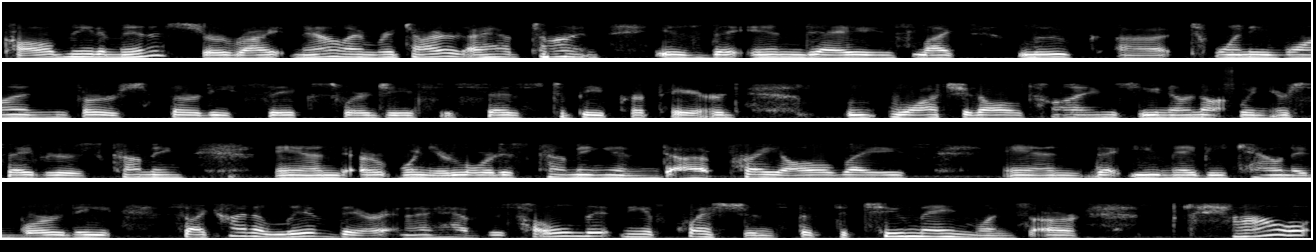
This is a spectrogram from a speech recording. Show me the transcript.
called me to minister right now. I'm retired. I have time. Is the end days like Luke uh, 21, verse 36, where Jesus says to be prepared? Watch at all times. You know not when your Savior is coming and or when your Lord is coming, and uh, pray always and that you may be counted worthy. So I kind of live there and I have this whole litany of questions, but the two main ones are how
